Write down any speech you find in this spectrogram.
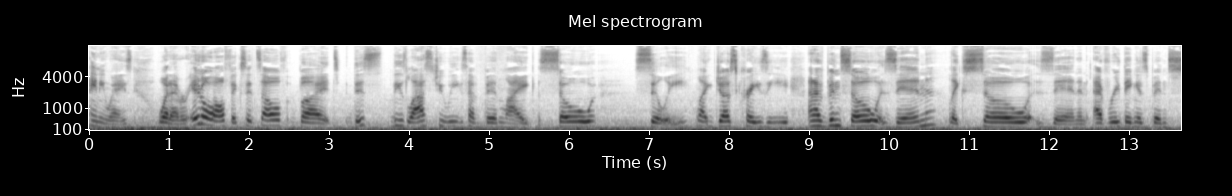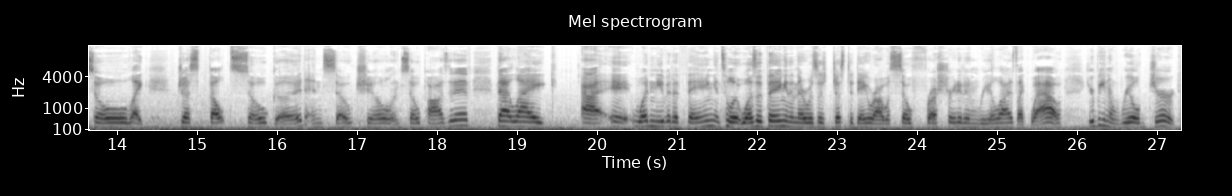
anyways, whatever. It'll all fix itself, but this these last 2 weeks have been like so silly, like just crazy. And I've been so zen, like so zen, and everything has been so like just felt so good and so chill and so positive that like it wasn't even a thing until it was a thing. And then there was just a day where I was so frustrated and realized, like, wow, you're being a real jerk,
